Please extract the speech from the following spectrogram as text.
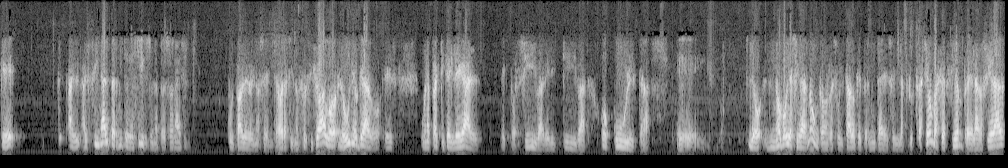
que al, al final permite decir si una persona es culpable o inocente. Ahora, si, no, si yo hago, lo único que hago es una práctica ilegal, extorsiva, delictiva, oculta, eh, no voy a llegar nunca a un resultado que permita eso. Y la frustración va a ser siempre de la sociedad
